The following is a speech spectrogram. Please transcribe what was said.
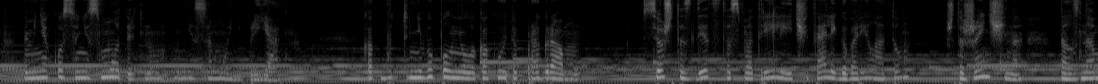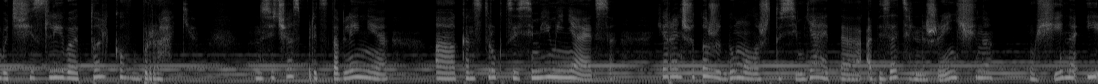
на меня косо не смотрит, но мне самой неприятно. Как будто не выполнила какую-то программу. Все, что с детства смотрели и читали, говорило о том, что женщина должна быть счастливая только в браке. Но сейчас представление о конструкции семьи меняется. Я раньше тоже думала, что семья — это обязательно женщина, мужчина и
